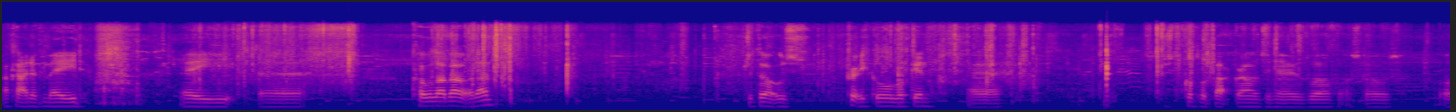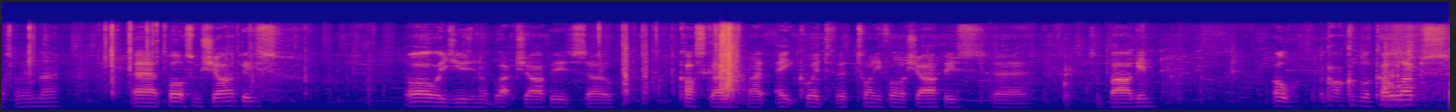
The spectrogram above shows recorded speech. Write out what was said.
I kind of made a uh, collab out of them. Which I thought was pretty cool looking. Uh, just a couple of backgrounds in here as well, I suppose, whilst I'm in there. Uh, bought some Sharpies. Always using up black Sharpies, so Costco, like 8 quid for 24 Sharpies. Uh, it's a bargain. Oh, I got a couple of collabs.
